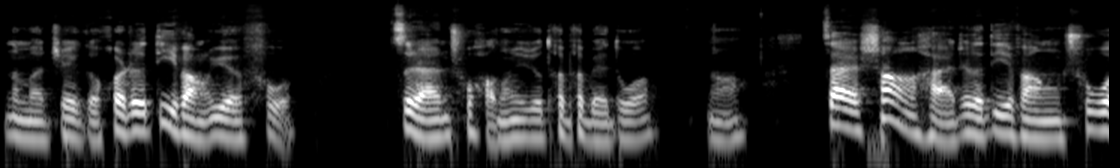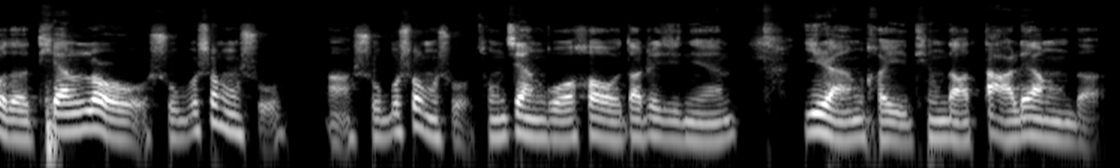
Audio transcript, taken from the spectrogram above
那么这个或者这个地方越富，自然出好东西就特特别多啊。在上海这个地方出过的天漏数不胜数。啊，数不胜数。从建国后到这几年，依然可以听到大量的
